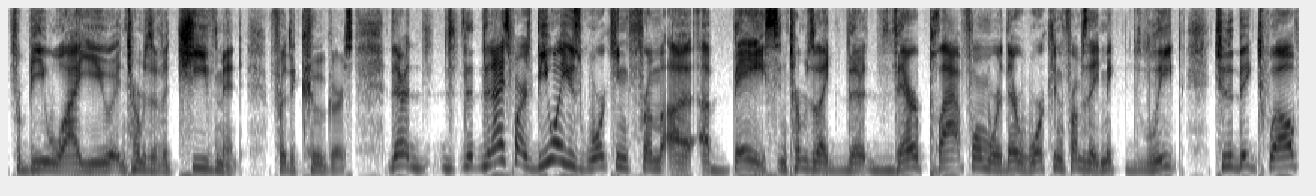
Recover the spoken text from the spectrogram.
for BYU in terms of achievement for the Cougars. the, the, nice part is BYU is working from a, a, base in terms of like the, their platform where they're working from as they make the leap to the Big 12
